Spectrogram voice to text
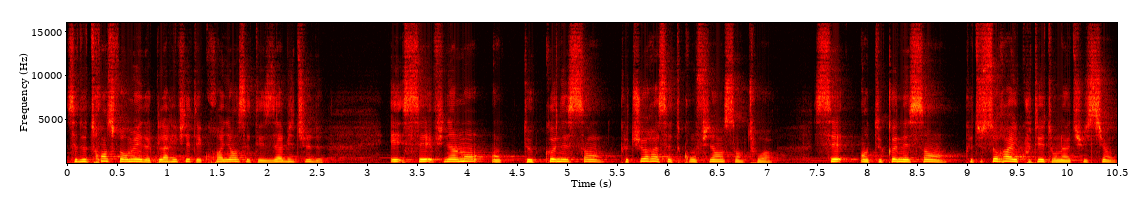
c'est de transformer et de clarifier tes croyances et tes habitudes. Et c'est finalement en te connaissant que tu auras cette confiance en toi. C'est en te connaissant que tu sauras écouter ton intuition.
